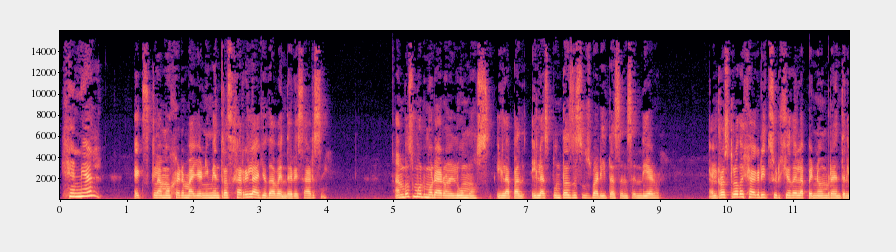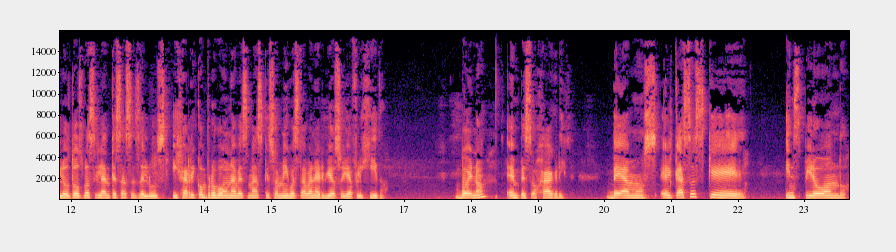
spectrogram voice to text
Genial. exclamó Hermione mientras Harry la ayudaba a enderezarse. Ambos murmuraron lumos, y, y las puntas de sus varitas se encendieron. El rostro de Hagrid surgió de la penumbra entre los dos vacilantes haces de luz, y Harry comprobó una vez más que su amigo estaba nervioso y afligido. Bueno, empezó Hagrid. Veamos, el caso es que. inspiró hondo.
